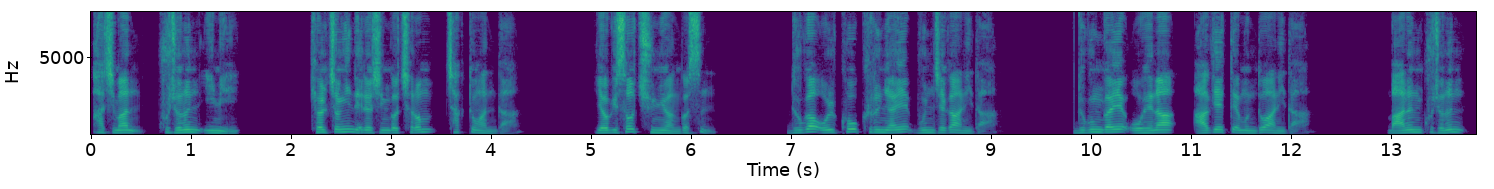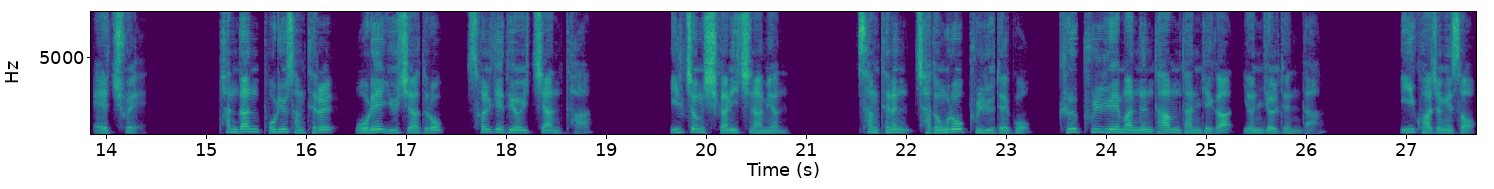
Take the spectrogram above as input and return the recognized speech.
하지만 구조는 이미 결정이 내려진 것처럼 작동한다. 여기서 중요한 것은 누가 옳고 그르냐의 문제가 아니다. 누군가의 오해나 악의 때문도 아니다. 많은 구조는 애초에 판단 보류 상태를 오래 유지하도록 설계되어 있지 않다. 일정 시간이 지나면 상태는 자동으로 분류되고 그 분류에 맞는 다음 단계가 연결된다. 이 과정에서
